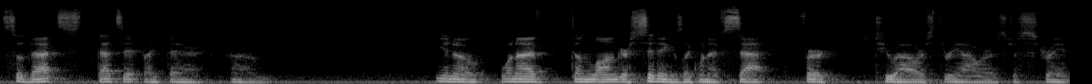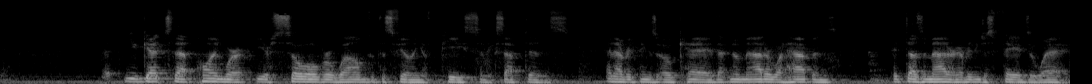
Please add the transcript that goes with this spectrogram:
So that's that's it right there. Um, you know, when I've done longer sittings, like when I've sat for two hours, three hours, just straight, you get to that point where you're so overwhelmed with this feeling of peace and acceptance and everything's okay that no matter what happens, it doesn't matter and everything just fades away.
